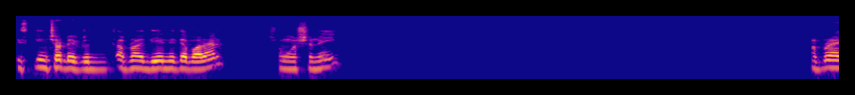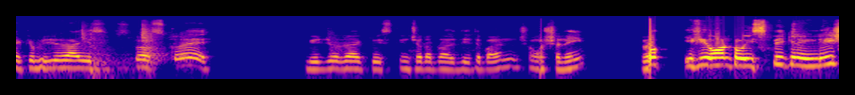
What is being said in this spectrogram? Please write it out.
স্ক্রিনশট একটু আপনারা দিয়ে নিতে পারেন। সমস্যা নেই। আপনারা একটু ভিডিওটা স্পজ করে ভিডিওটা একটু স্ক্রিনশট আপনারা দিতে পারেন। সমস্যা নেই। If you want to speak in English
